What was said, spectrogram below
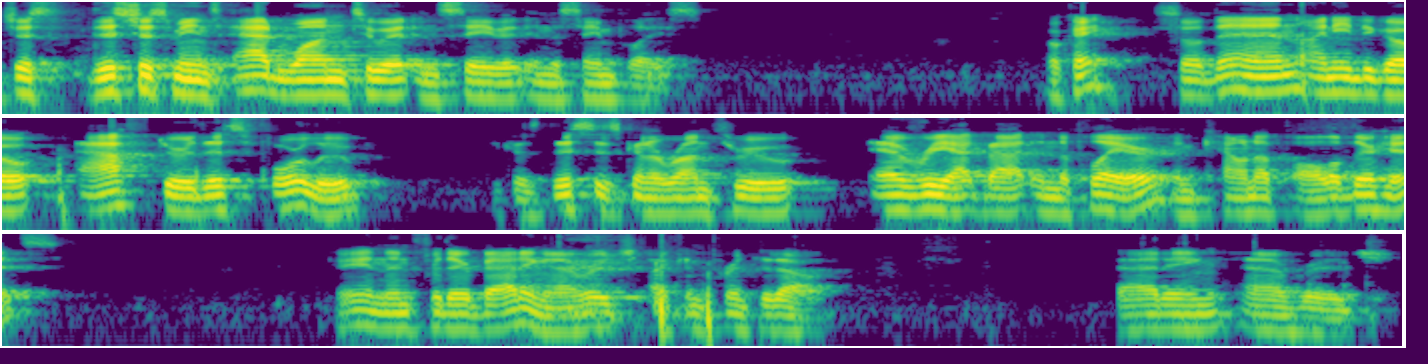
Just this just means add one to it and save it in the same place. Okay, so then I need to go after this for loop because this is going to run through every at bat in the player and count up all of their hits. Okay, and then for their batting average, I can print it out. Batting average.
